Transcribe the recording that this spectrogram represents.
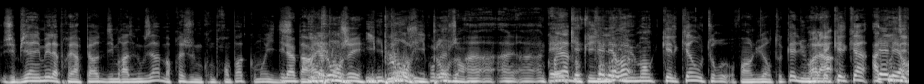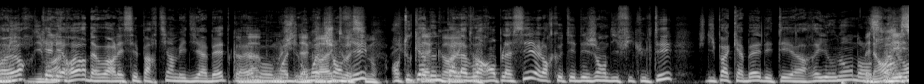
j'ai bien aimé la première période d'Imran Nouza, mais après, je ne comprends pas comment il Il a- disparaît. il a plongé. Il, Il plonge, il plonge complètement. un- un- un- incroyable. Donc, il, lui- manque quelqu'un autour, enfin, lui en tout cas, il lui Voilà. manquait quelqu'un à Quelle côté erreur, de lui. quelle erreur d'avoir laissé partir Mediabet quand Ah bah, même au moi, mois de, suis au mois de d'accord avec toi, janvier. En tout cas, de ne pas l'avoir remplacé alors que tu es déjà en difficulté. Je dis pas qu'Abed était rayonnant dans le dans meilleurs,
